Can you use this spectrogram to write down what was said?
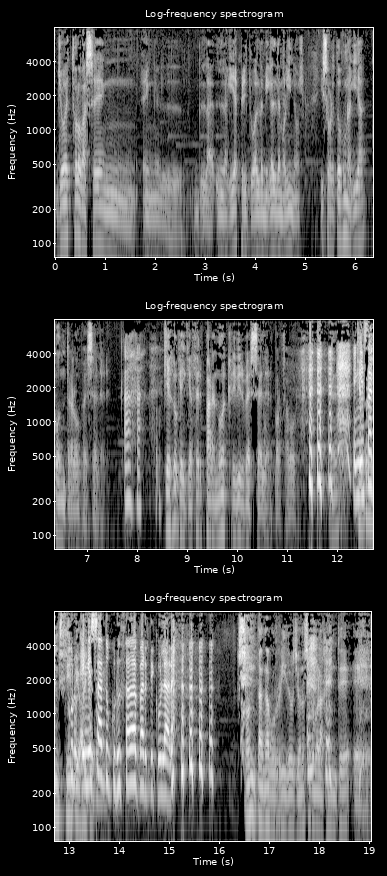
Yo esto lo basé en, en el- la, en la guía espiritual de Miguel de Molinos y sobre todo es una guía contra los bestsellers. Ajá. ¿Qué es lo que hay que hacer para no escribir bestseller, por favor? ¿Eh? En ¿Qué esa, en esa tu cruzada particular. Son tan aburridos, yo no sé cómo la gente eh,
